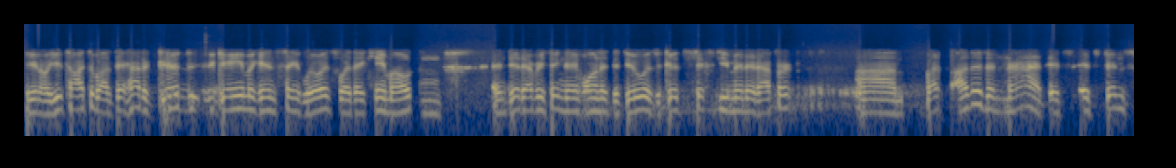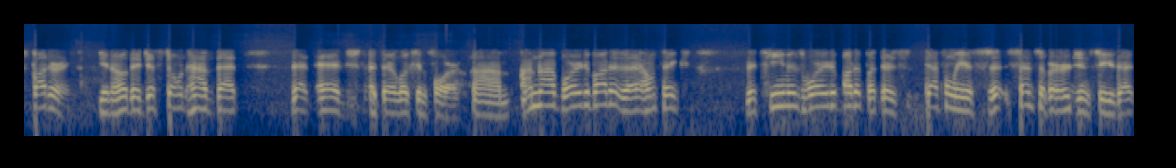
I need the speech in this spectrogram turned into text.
you know, you talked about it. they had a good game against St. Louis where they came out and and did everything they wanted to do. It was a good 60 minute effort. Um, but other than that, it's it's been sputtering. You know, they just don't have that that edge that they're looking for. Um, I'm not worried about it. I don't think the team is worried about it, but there's definitely a sense of urgency that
